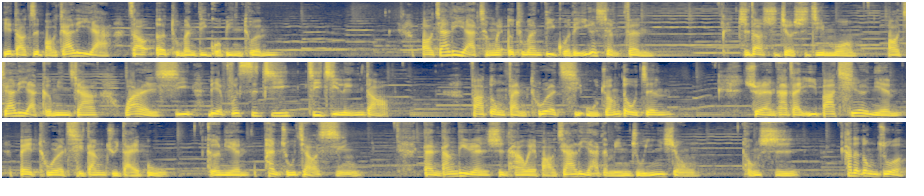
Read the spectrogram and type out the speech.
也导致保加利亚遭鄂图曼帝国并吞。保加利亚成为鄂图曼帝国的一个省份。直到十九世纪末，保加利亚革命家瓦尔西列夫斯基积极领导，发动反土耳其武装斗争。虽然他在一八七二年被土耳其当局逮捕，隔年判处绞刑。但当地人视他为保加利亚的民族英雄，同时他的动作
